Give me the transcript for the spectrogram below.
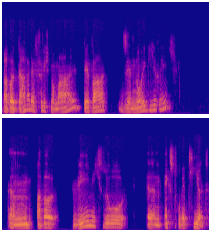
Aber da war der völlig normal. Der war sehr neugierig, ähm, aber wenig so ähm, extrovertiert.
